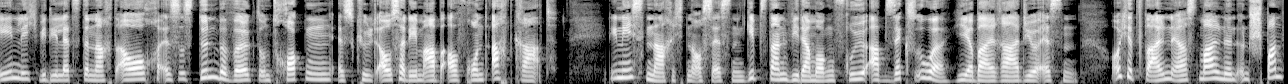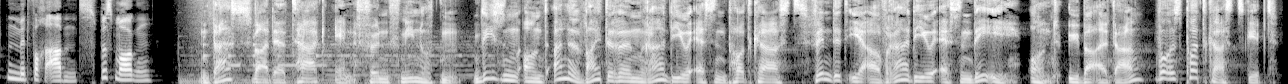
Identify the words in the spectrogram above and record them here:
Ähnlich wie die letzte Nacht auch, es ist dünn bewölkt und trocken, es kühlt außerdem ab auf rund 8 Grad. Die nächsten Nachrichten aus Essen gibt's dann wieder morgen früh ab 6 Uhr hier bei Radio Essen. Euch jetzt allen erstmal einen entspannten Mittwochabend. Bis morgen. Das war der Tag in fünf Minuten. Diesen und alle weiteren Radio Essen Podcasts findet ihr auf radioessen.de und überall da, wo es Podcasts gibt.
